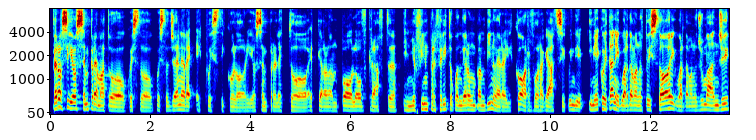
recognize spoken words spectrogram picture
Però sì, ho sempre amato questo, questo, genere e questi colori. Ho sempre letto Edgar Allan Poe, Lovecraft. Il mio film preferito quando ero un bambino era Il Corvo, ragazzi. Quindi i miei coetanei guardavano Toy Story, guardavano Jumanji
